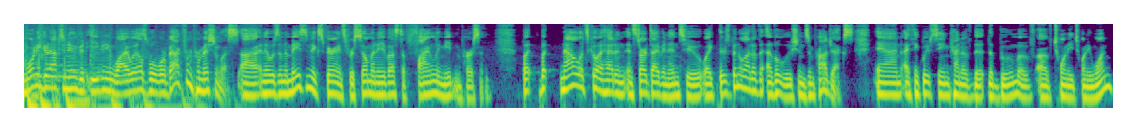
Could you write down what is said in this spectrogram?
Good morning, good afternoon, good evening, yWhales. Well, we're back from permissionless, uh, and it was an amazing experience for so many of us to finally meet in person. But but now let's go ahead and, and start diving into like there's been a lot of evolutions and projects, and I think we've seen kind of the the boom of of 2021,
